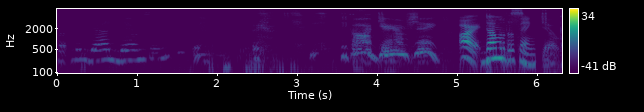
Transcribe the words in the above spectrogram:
fucking goddamn sink. the goddamn sink. All right, done with the sink joke.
